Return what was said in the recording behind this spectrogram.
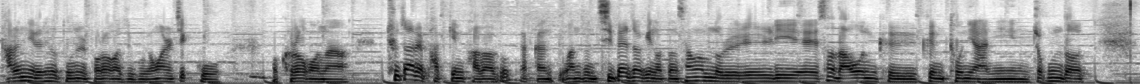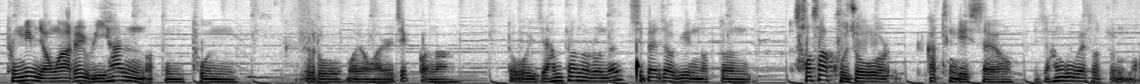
다른 일을 해서 돈을 벌어가지고 영화를 찍고 뭐 그러거나 투자를 받긴 받아도 약간 완전 지배적인 어떤 상업 논리에서 나온 그, 그 돈이 아닌 조금 더 독립 영화를 위한 어떤 돈으로 뭐 영화를 찍거나 또 이제 한편으로는 지배적인 어떤 서사 구조 같은 게 있어요. 이제 한국에서 좀 뭐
